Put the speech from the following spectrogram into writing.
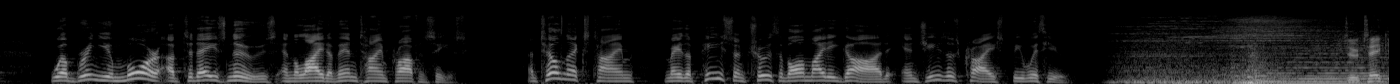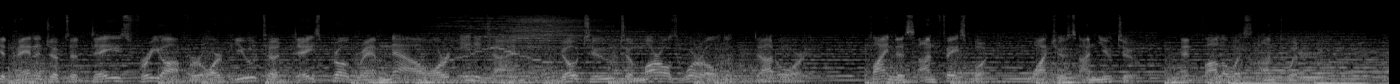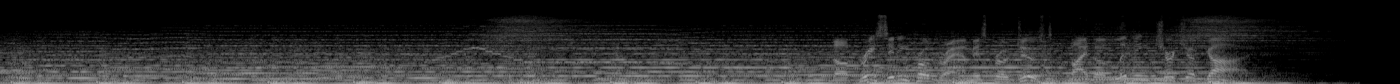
will bring you more of today's news in the light of end time prophecies. Until next time, may the peace and truth of Almighty God and Jesus Christ be with you. To take advantage of today's free offer or view today's program now or anytime, go to tomorrowsworld.org. Find us on Facebook, watch us on YouTube and follow us on Twitter. The preceding program is produced by the Living Church of God.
